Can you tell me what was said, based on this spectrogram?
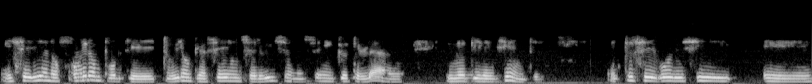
ese día no fueron porque tuvieron que hacer un servicio no sé en qué otro lado y no tienen gente. Entonces vos decís, eh,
